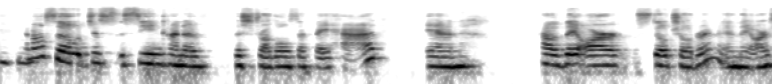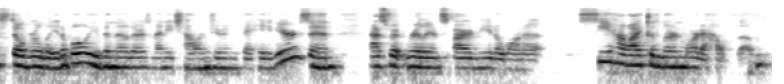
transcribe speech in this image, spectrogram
mm-hmm. and also just seeing kind of the struggles that they had and how they are still children and they are still relatable even though there's many challenging behaviors and that's what really inspired me to want to see how i could learn more to help them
